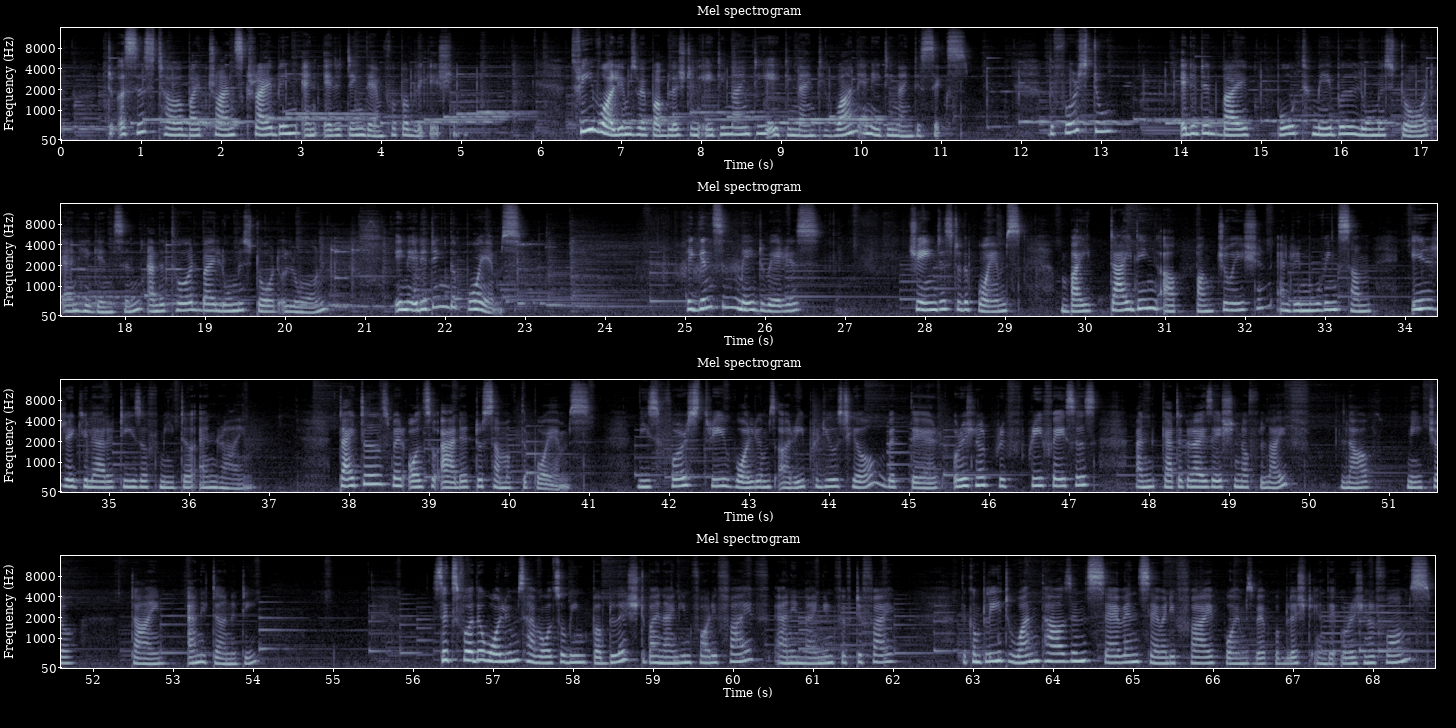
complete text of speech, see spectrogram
to assist her by transcribing and editing them for publication. Three volumes were published in 1890, 1891, and 1896. The first two, edited by both Mabel Loomis Todd and Higginson, and the third by Loomis Todd alone. In editing the poems, Higginson made various changes to the poems by tidying up punctuation and removing some irregularities of meter and rhyme. Titles were also added to some of the poems. These first three volumes are reproduced here with their original pre- prefaces and categorization of life, love, nature, time, and eternity. Six further volumes have also been published by 1945 and in 1955. The complete 1775 poems were published in the original forms.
